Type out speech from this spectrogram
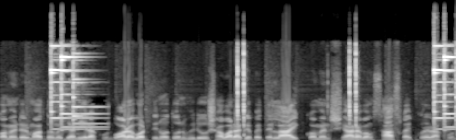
কমেন্টের মাধ্যমে জানিয়ে রাখুন। পরবর্তী নতুন ভিডিও সবার আগে পেতে লাইক কমেন্ট শেয়ার এবং সাবস্ক্রাইব করে রাখুন।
